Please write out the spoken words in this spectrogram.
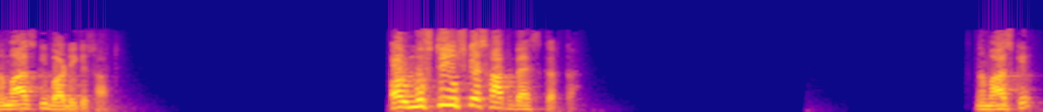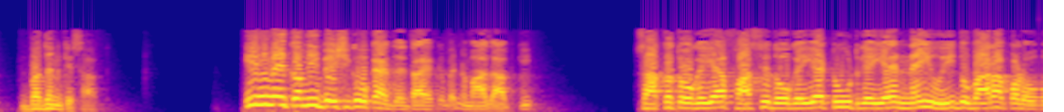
نماز کی باڈی کے ساتھ اور مفتی اس کے ساتھ بحث کرتا نماز کے بدن کے ساتھ۔ ان میں کمی بیشی کو وہ کہہ دیتا ہے کہ بھائی نماز آپ کی ساکت ہو گئی ہے، فاسد ہو گئی ہے، ٹوٹ گئی ہے، نہیں ہوئی، دوبارہ پڑھو۔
